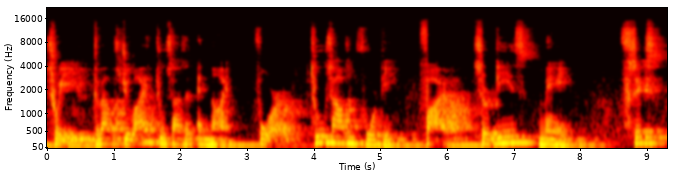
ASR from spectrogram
3. 12th July 2009 4. 2040 5. 13th May 6.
